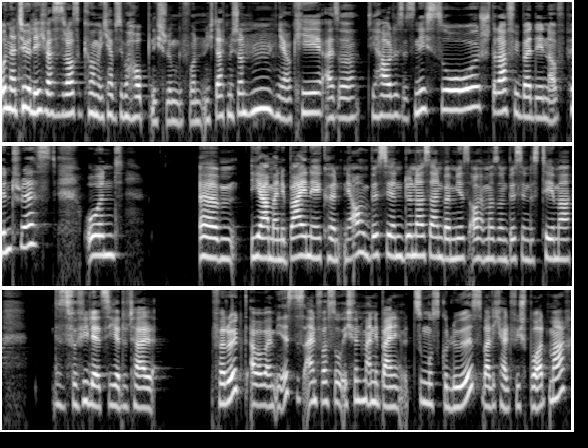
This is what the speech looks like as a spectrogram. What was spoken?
Und natürlich, was ist rausgekommen? Ich habe es überhaupt nicht schlimm gefunden. Ich dachte mir schon, hm, ja, okay, also die Haut ist jetzt nicht so straff wie bei denen auf Pinterest. Und ähm, ja, meine Beine könnten ja auch ein bisschen dünner sein. Bei mir ist auch immer so ein bisschen das Thema, das ist für viele jetzt sicher total verrückt, aber bei mir ist es einfach so, ich finde meine Beine zu muskulös, weil ich halt viel Sport mache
